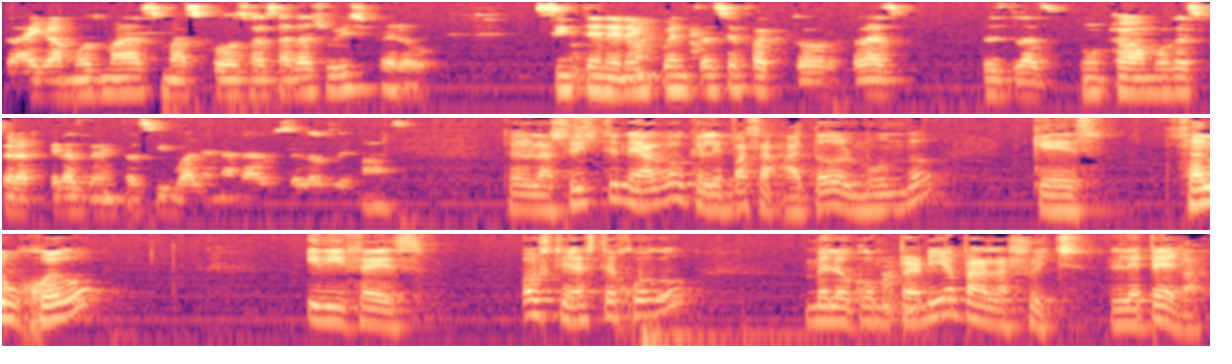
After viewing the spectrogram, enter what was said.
traigamos más, más cosas a la Switch, pero sin tener en cuenta ese factor, las, pues nunca vamos a esperar que las ventas igualen a las de los demás. Pero la Switch tiene algo que le pasa a todo el mundo, que es, sale un juego y dices, hostia, este juego me lo compraría para la Switch, le pega.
